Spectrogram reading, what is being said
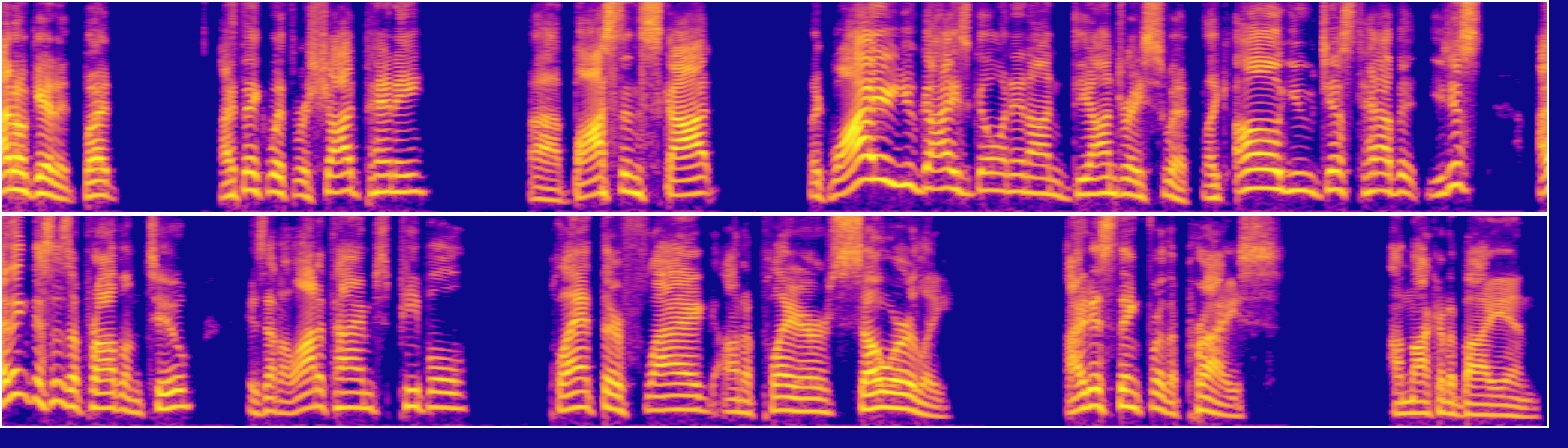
I don't get it. But I think with Rashad Penny, uh, Boston Scott, like why are you guys going in on D'Andre Swift? Like, oh, you just have it. You just I think this is a problem too, is that a lot of times people plant their flag on a player so early. I just think for the price, I'm not going to buy in.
